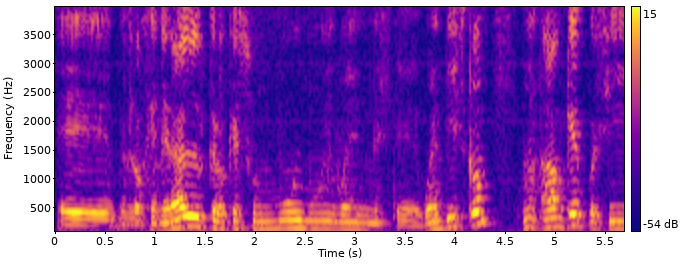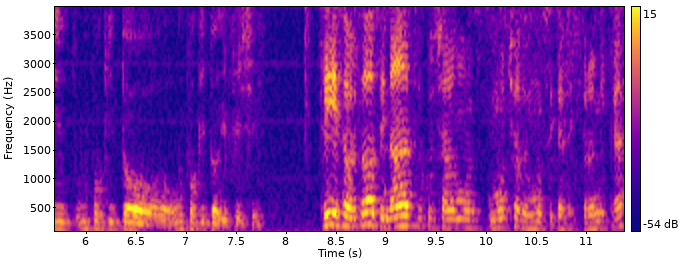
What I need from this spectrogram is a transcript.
eh, en lo general, creo que es un muy, muy buen, este, buen disco, aunque pues sí, un poquito, un poquito difícil. Sí, sobre todo si no has escuchado mucho de música electrónica,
